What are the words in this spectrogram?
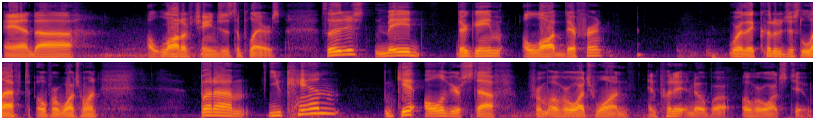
and uh a lot of changes to players. So they just made their game a lot different where they could have just left Overwatch 1. But um you can get all of your stuff from Overwatch 1 and put it Over- Overwatch 2.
